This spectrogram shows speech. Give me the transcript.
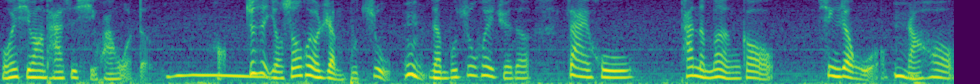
我会希望他是喜欢我的，嗯，好、就是有时候会有忍不住，嗯。忍不住会觉得在乎他能不能够信任我，嗯。然后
